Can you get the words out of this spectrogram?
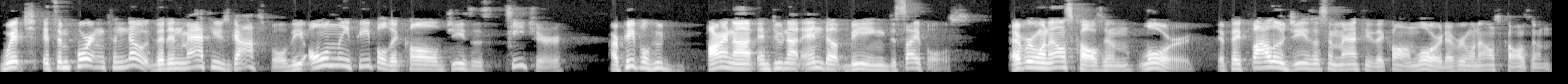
which it's important to note that in Matthew's gospel, the only people that call Jesus teacher are people who are not and do not end up being disciples. Everyone else calls him Lord. If they follow Jesus in Matthew, they call him Lord. Everyone else calls him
